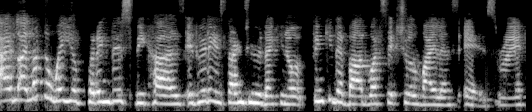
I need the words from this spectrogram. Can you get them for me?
I, I love the way you're putting this because it really is starting to like you know thinking about what sexual violence is right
